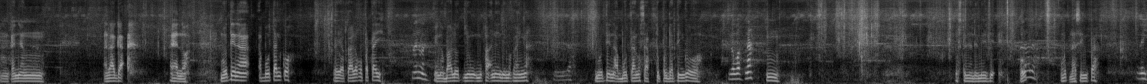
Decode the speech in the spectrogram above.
ang kanyang alaga. Ayan no. Buti na abutan ko. Ay akala ko patay. Ano man? Kaya nabalot yung mukha niya hindi makahinga. Buti na abutan ko sakto pagdating ko. Gawas na. Hmm. Gusto niya dumidi. Oh, oh, lasing pa. Uy.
